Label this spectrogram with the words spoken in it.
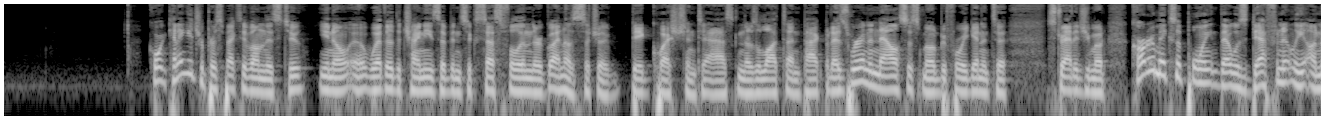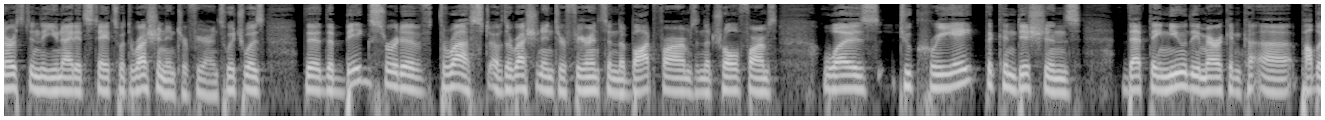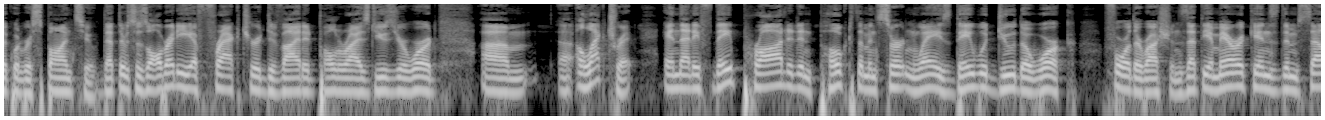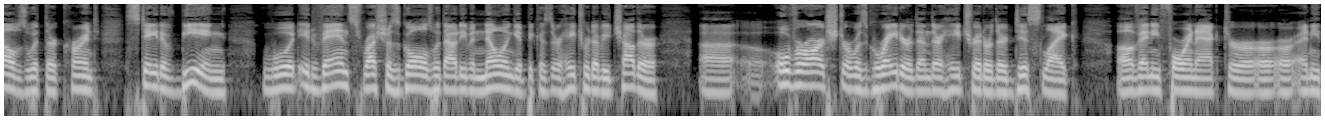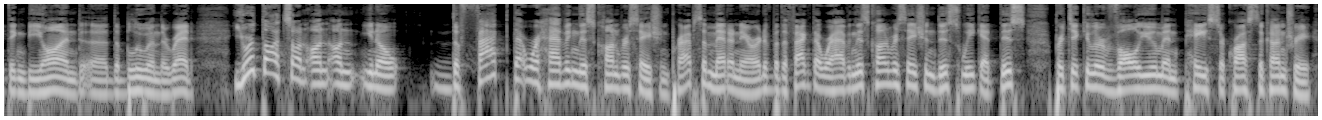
Can I get your perspective on this too? You know, uh, whether the Chinese have been successful in their, I know it's such a big question to ask and there's a lot to unpack, but as we're in analysis mode before we get into strategy mode, Carter makes a point that was definitely unearthed in the United States with Russian interference, which was the, the big sort of thrust of the Russian interference in the bot farms and the troll farms was to create the conditions that they knew the American uh, public would respond to. That this is already a fractured, divided, polarized, use your word, um, uh, electorate, and that if they prodded and poked them in certain ways, they would do the work for the Russians, that the Americans themselves, with their current state of being, would advance Russia's goals without even knowing it because their hatred of each other uh, overarched or was greater than their hatred or their dislike of any foreign actor or, or anything beyond uh, the blue and the red. Your thoughts on, on, on, you know, the fact that we're having this conversation, perhaps a meta narrative, but the fact that we're having this conversation this week at this particular volume and pace across the country,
